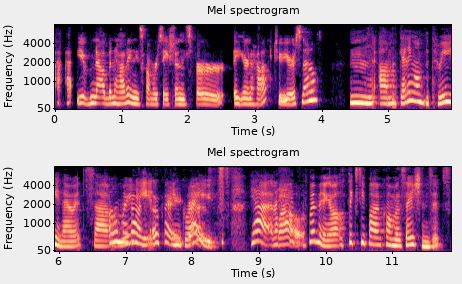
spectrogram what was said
uh, you've now been having these conversations for a year and a half, two years now? Mm, um, getting on for three, you know, it's uh, oh my really, gosh, okay, great. Yes. Yeah, and wow. I had swimming about sixty-five conversations. It's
